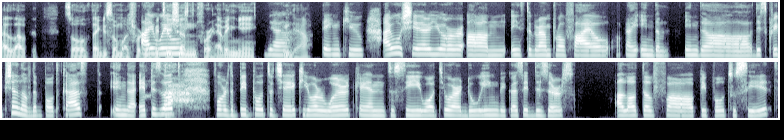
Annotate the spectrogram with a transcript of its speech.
I loved it. So thank you so much for the I will invitation, for having me. yeah, yeah, thank you. I will share your um Instagram profile uh, in the in the description of the podcast in the episode for the people to check your work and to see what you are doing because it deserves a lot of uh, people to see it.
